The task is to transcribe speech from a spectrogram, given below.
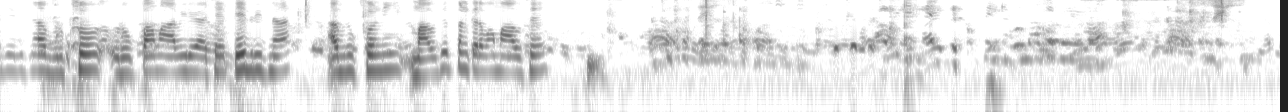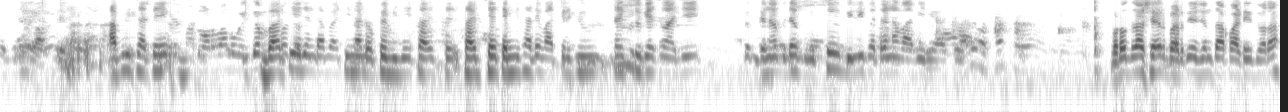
જે રીતના વૃક્ષો રોપવામાં આવી રહ્યા છે, તે જ રીતના આ વૃક્ષોની માવજત પણ કરવામાં આવશે. આપણી સાથે ભારતીય જનતા પાર્ટીના ડોક્ટર વિજય સાહેબ છે. તેમની સાથે વાત કરીશું. સાહેબ, શું કહેશો? આજે ઘણા બધા વૃક્ષો બીલીપત્રના વાવી રહ્યા છે. વડોદરા શહેર ભારતીય જનતા પાર્ટી દ્વારા,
